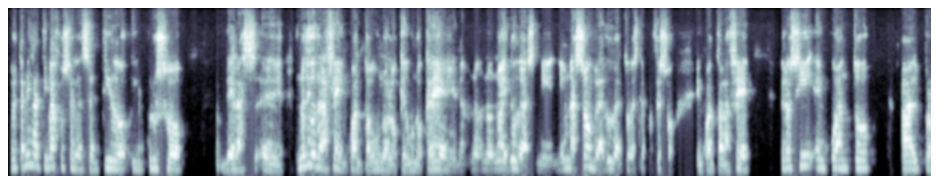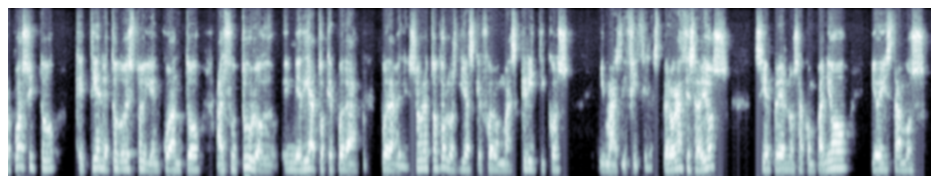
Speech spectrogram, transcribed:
pero también altibajos en el sentido incluso de las, eh, no digo de la fe en cuanto a uno lo que uno cree, no, no, no hay dudas, ni, ni, una sombra de duda en todo este proceso en cuanto a la fe, pero sí en cuanto al propósito tiene todo esto y en cuanto al futuro inmediato que pueda, pueda venir, sobre todo los días que fueron más críticos y más difíciles. Pero gracias a Dios siempre nos acompañó y hoy estamos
